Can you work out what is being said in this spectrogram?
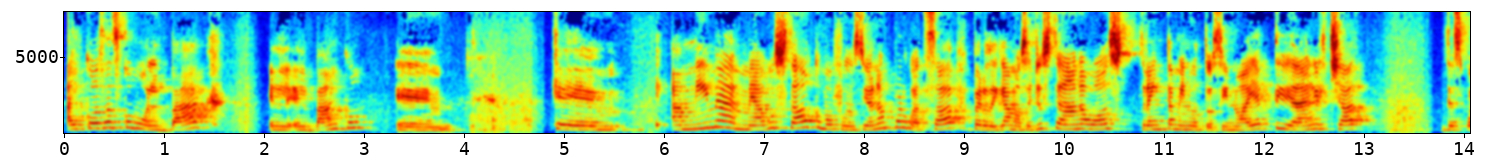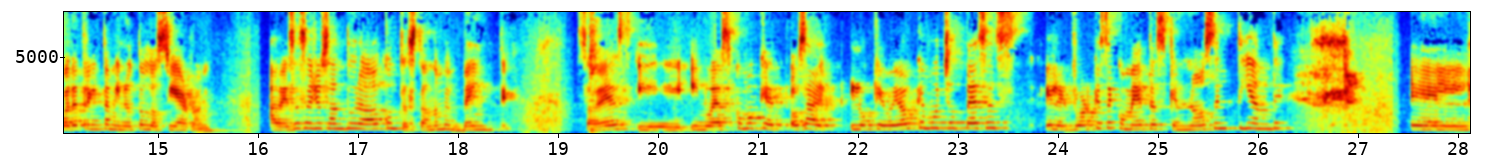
hay cosas como el back, el, banco. Eh, que a mí me, ha gustado cómo funcionan por WhatsApp, pero digamos, ellos te dan a vos 30 minutos. Si no hay actividad en el chat, después de 30 minutos lo cierran. A veces ellos han durado contestándome 20, ¿sabes? Y, y no es como que, o sea, lo que veo que muchas veces el error que se comete es que no se entiende el,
